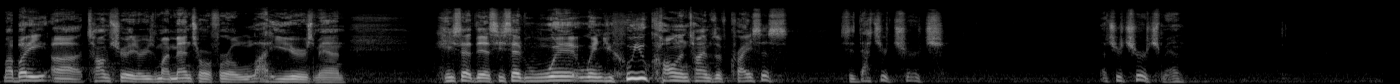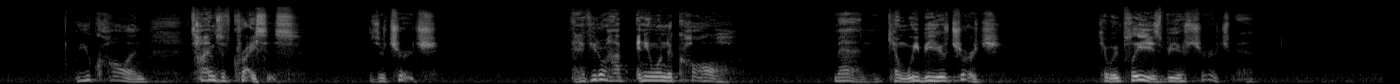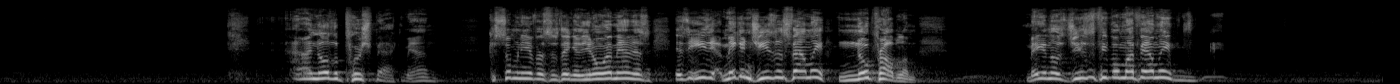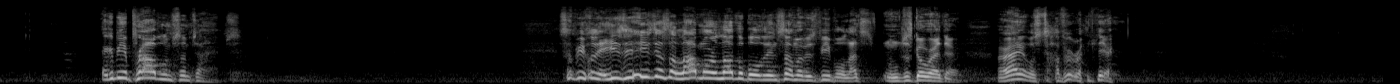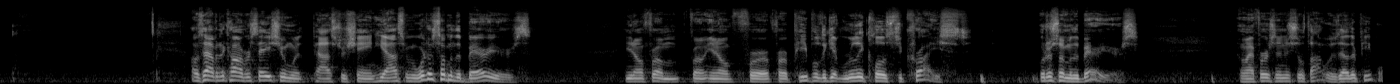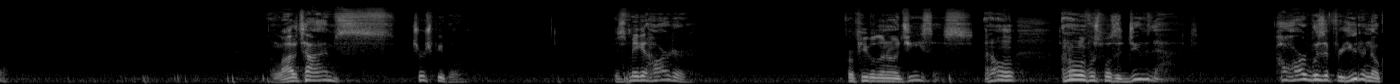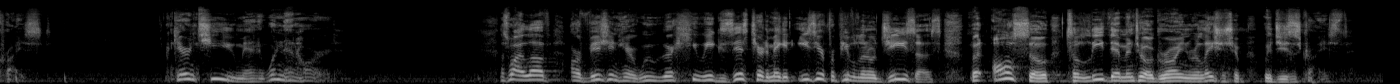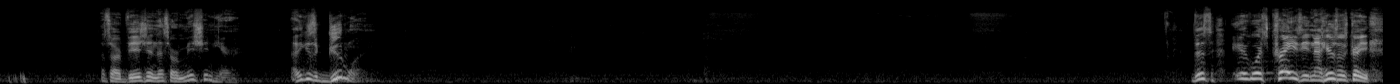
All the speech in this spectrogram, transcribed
My buddy uh, Tom Schrader, he's my mentor for a lot of years, man. He said this. He said, "When you who you call in times of crisis, he said that's your church. That's your church, man. Who you call in times of crisis is your church. And if you don't have anyone to call, man, can we be your church? Can we please be your church, man? And I know the pushback, man. Because so many of us are thinking, you know what, man, is is easy. Making Jesus family, no problem. Making those Jesus people my family, it could be a problem sometimes. Some people he's, he's just a lot more lovable than some of his people. Let's just go right there. All right, we'll stop it right there. I was having a conversation with Pastor Shane. He asked me, "What are some of the barriers, you know, from from you know, for for people to get really close to Christ? What are some of the barriers?" And my first initial thought was other people. A lot of times, church people just make it harder for people to know Jesus. And I don't, I don't know if we're supposed to do that. How hard was it for you to know Christ? I guarantee you, man, it wasn't that hard. That's why I love our vision here. We, we exist here to make it easier for people to know Jesus, but also to lead them into a growing relationship with Jesus Christ. That's our vision, that's our mission here. I think it's a good one. This it was crazy. Now here's what's crazy.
